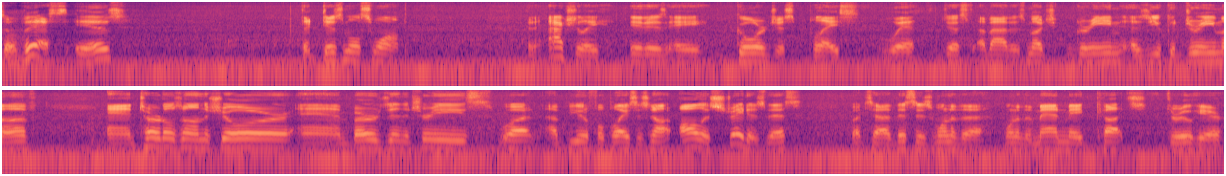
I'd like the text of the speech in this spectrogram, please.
So this is the Dismal Swamp. And actually, it is a gorgeous place with just about as much green as you could dream of. And turtles on the shore and birds in the trees. What a beautiful place. It's not all as straight as this but uh, this is one of the one of the man-made cuts through here.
